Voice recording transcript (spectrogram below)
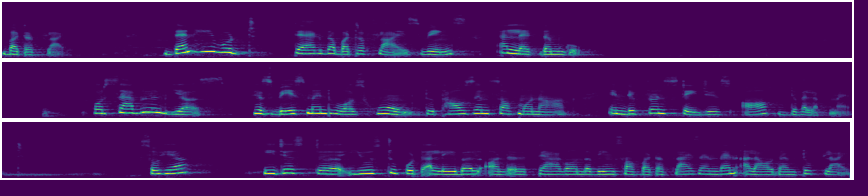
butterfly. Then he would tag the butterfly's wings and let them go for several years his basement was home to thousands of monarchs in different stages of development. So here he just uh, used to put a label or a tag on the wings of butterflies and then allow them to fly.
